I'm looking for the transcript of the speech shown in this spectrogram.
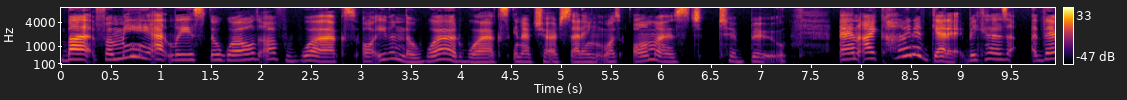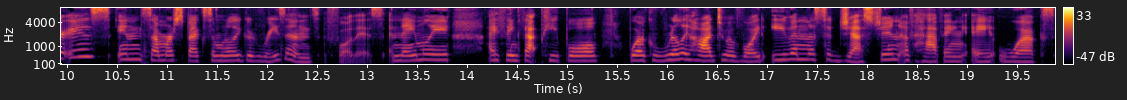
But for me, at least, the world of works, or even the word works in a church setting, was almost taboo. And I kind of get it because there is, in some respects, some really good reasons for this. Namely, I think that people work really hard to avoid even the suggestion of having a works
